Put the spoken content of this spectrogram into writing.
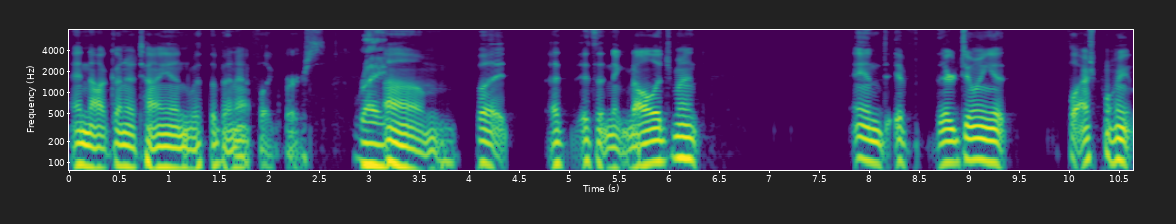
and not going to tie in with the Ben Affleck verse. Right. Um, but it's an acknowledgement, and if they're doing it Flashpoint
